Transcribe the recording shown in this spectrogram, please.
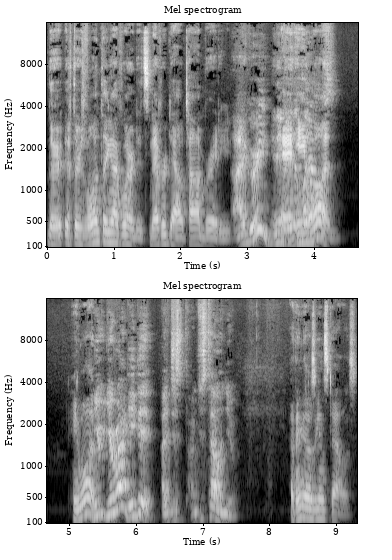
there if there's one thing I've learned, it's never doubt Tom Brady. I agree. And, And he won. He won. You, you're right. He did. I just, I'm just telling you. I think that was against Dallas.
